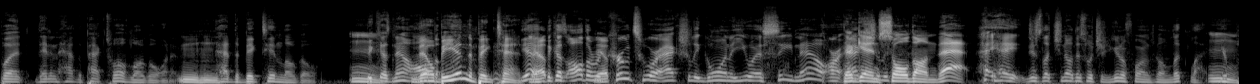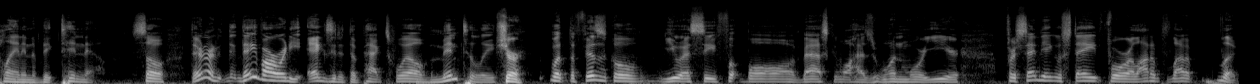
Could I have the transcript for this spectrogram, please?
but they didn't have the Pac-12 logo on it. It had the Big Ten logo because now all Mm-hmm. They'll the, be in the Big Ten. yeah Yep. because all the Yep. recruits who are actually going to USC now are They're getting sold on that. Hey hey, just let you know this is what your uniform is going to look like. You're Mm. playing in the Big Ten now, so they're not, they've already exited the Pac-12 mentally. Sure. But the physical USC football and basketball has one more year. For San Diego State, for a lot of lot of look,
